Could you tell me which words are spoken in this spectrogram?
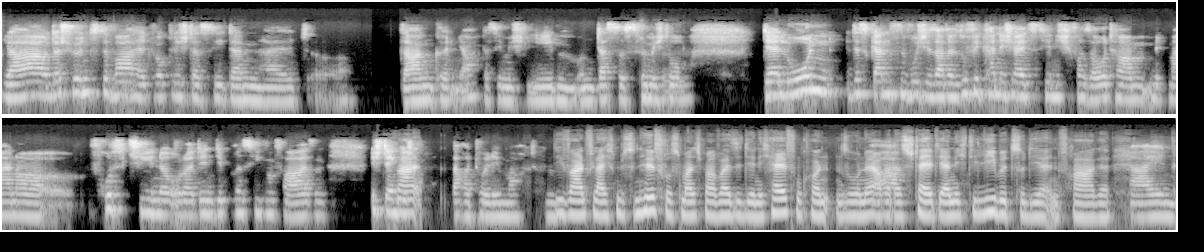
Ja, und das Schönste war halt wirklich, dass sie dann halt äh, sagen können, ja, dass sie mich lieben. Und das ist für mich so der Lohn des Ganzen, wo ich gesagt habe, so viel kann ich ja jetzt hier nicht versaut haben mit meiner Frustschiene oder den depressiven Phasen. Ich denke, war, Sache toll gemacht. Die waren vielleicht ein bisschen hilflos manchmal, weil sie dir nicht helfen konnten, so, ne? Ja. Aber das stellt ja nicht die Liebe zu dir in Frage. Nein.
